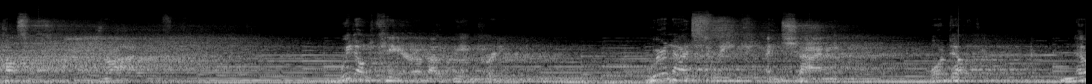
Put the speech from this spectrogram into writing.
hustle, drive. We don't care about being pretty. We're not sleek and shiny or delicate. No,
